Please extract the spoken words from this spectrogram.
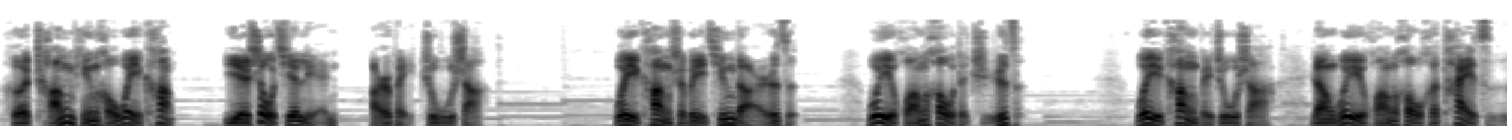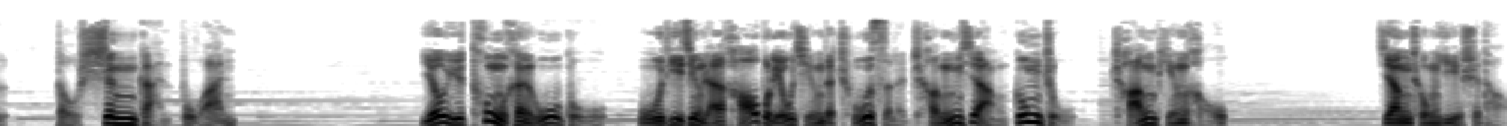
和长平侯魏抗也受牵连而被诛杀。魏抗是卫青的儿子，魏皇后的侄子。魏抗被诛杀，让魏皇后和太子都深感不安。由于痛恨巫蛊，武帝竟然毫不留情的处死了丞相、公主、长平侯。江充意识到，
